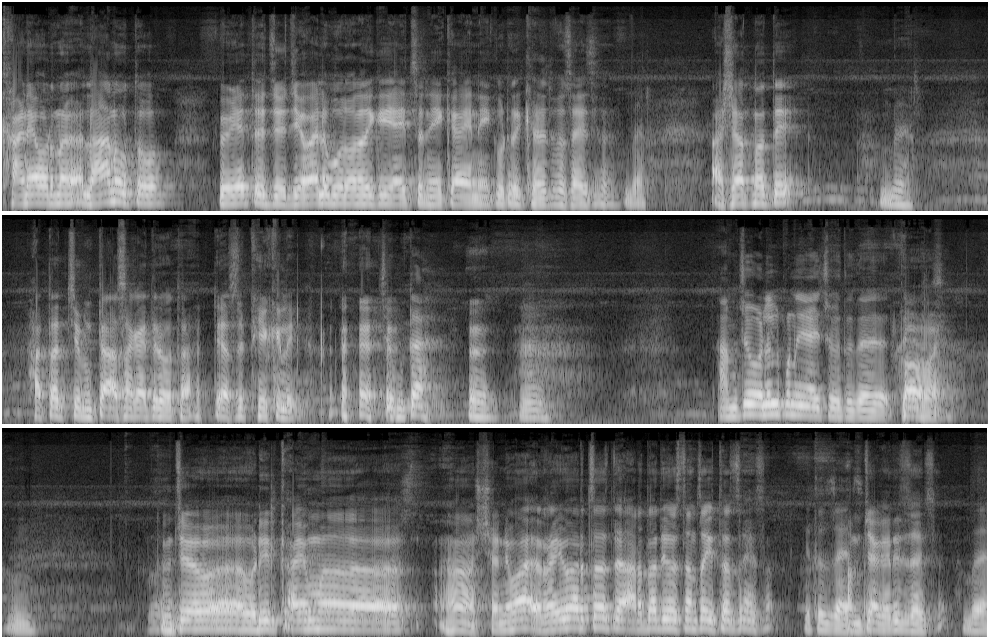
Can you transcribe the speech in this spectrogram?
खाण्यावरनं लहान होतो. वेळेत जे जेवायला बोलवलं की यायचं नाही काय नाही कुठे खेळत बसायचं. बर. अशातनं ते बर. हातात चिमटा असा काहीतरी होता ते असं फेकले. चिमटा? हां. आमचे वडील पण यायचे होते त्या- हो त्या होय तुमचे वडील कायम अं, हां शनिवार रविवारचा अर्धा दिवस त्यांचा इथंच जायचा. इथंच जायचं. आमच्या घरीच जायचं. बर.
